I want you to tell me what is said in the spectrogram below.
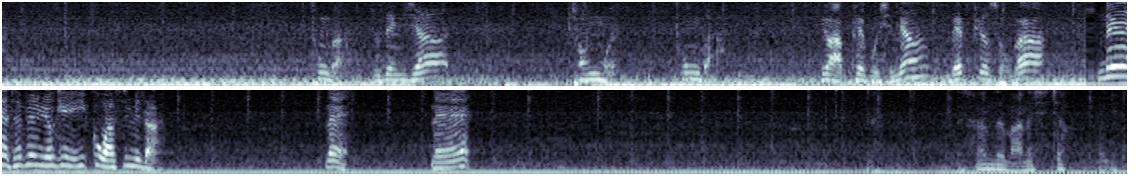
통과. 누덴시아 정문. 통과. 이 앞에 보시면 매표소가 네 대표님 여기 입구 왔습니다. 네. 네. 사람들 많으시죠? 여기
